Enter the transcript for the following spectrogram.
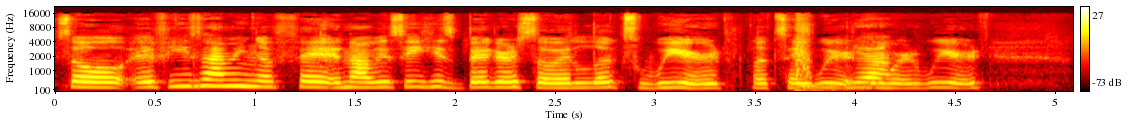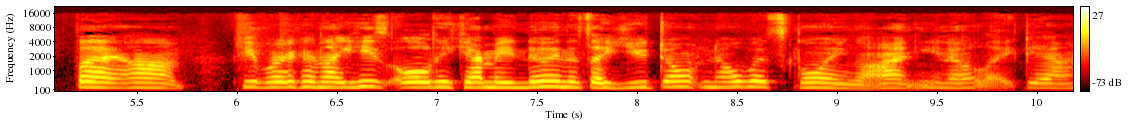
so if he's having a fit and obviously he's bigger so it looks weird let's say weird Yeah. the word weird but um people are kind of like he's old he can't be doing this like you don't know what's going on you know like yeah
